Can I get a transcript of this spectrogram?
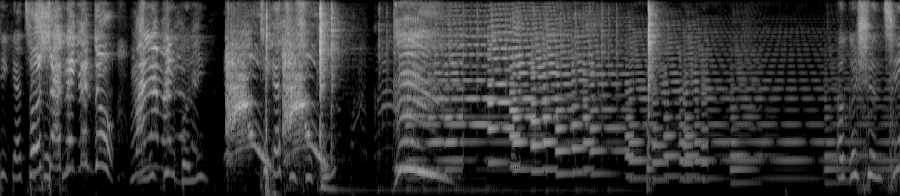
ঠিক আছে তোর সাথে কিন্তু মানে বলি। ঠিক আছে সখী। ওগো শুনছি?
